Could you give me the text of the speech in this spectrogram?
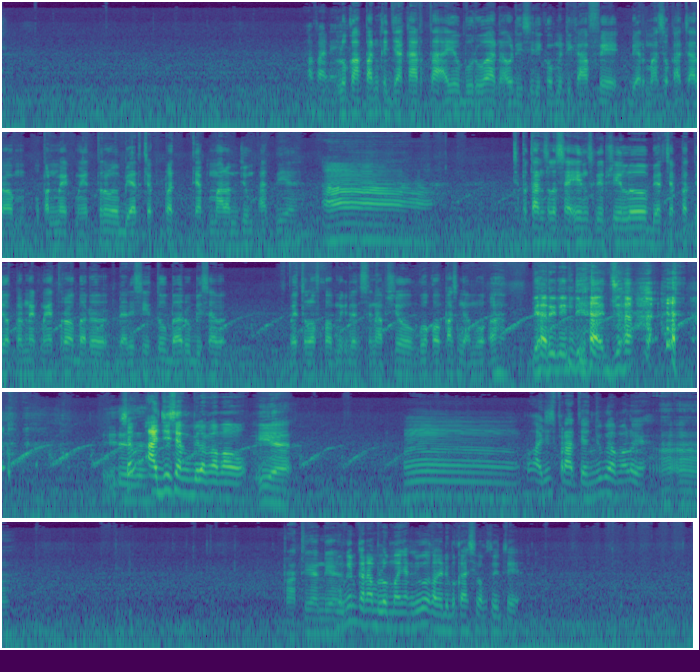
Apa nih? lu kapan ke Jakarta ayo buruan audisi di Comedy Cafe biar masuk acara open mic Metro biar cepet tiap malam Jumat dia Ah. cepetan selesaiin skripsi lu biar cepet di open mic Metro baru dari situ baru bisa Battle of Comic dan stand up show gue kompas nggak mau ah biarinin dia aja Siapa. Ajis yang bilang nggak mau? iya Hmm. Oh Ajis perhatian juga sama lu ya. heeh. perhatian dia Mungkin karena belum banyak juga kali di Bekasi waktu itu ya.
